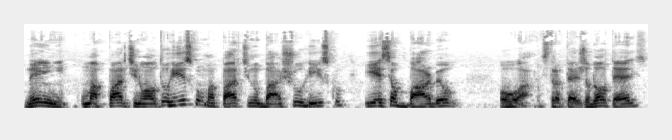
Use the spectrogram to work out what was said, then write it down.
nem uma parte no alto risco, uma parte no baixo risco, e esse é o barbell, ou a estratégia do Alteres.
